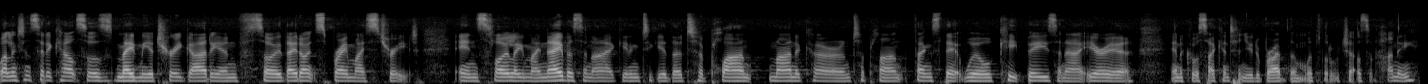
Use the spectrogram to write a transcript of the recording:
Wellington City Council has made me a tree guardian so they don't spray my street. And slowly my neighbours and I are getting together to plant manuka and to plant things that will keep bees in our area. And of course I continue to bribe them with little jars of honey.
